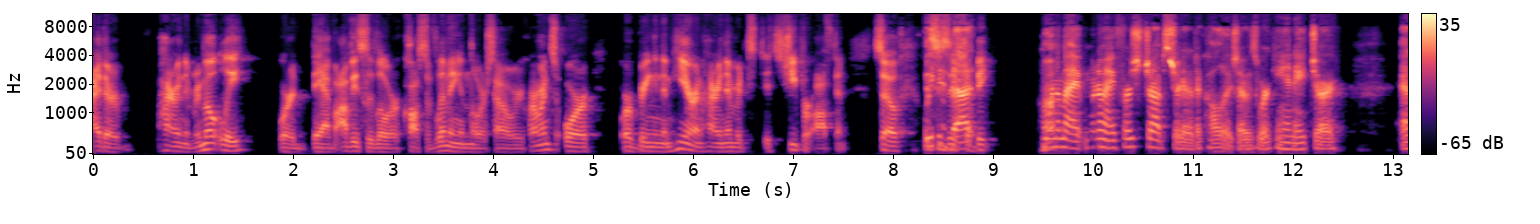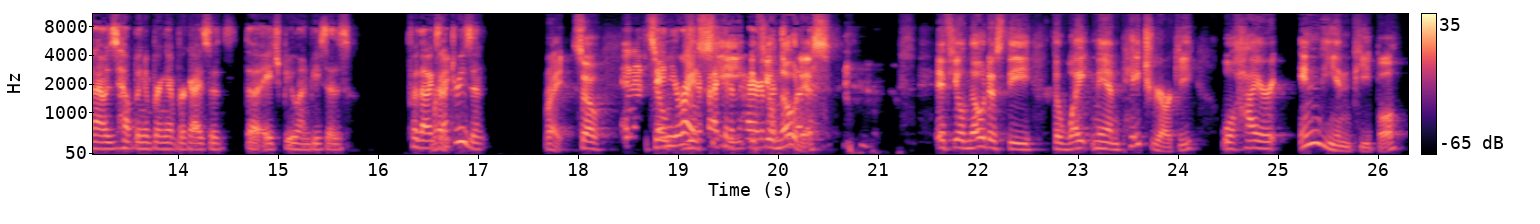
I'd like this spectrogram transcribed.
either hiring them remotely, where they have obviously lower cost of living and lower salary requirements, or or bringing them here and hiring them. It's, it's cheaper often. So this is a, a big. Huh? One of my one of my first jobs straight out of college, I was working in HR, and I was helping to bring over guys with the HB one visas for that exact right. reason. Right. So, and, if, so and you're right. If, see, if you'll notice, if you'll notice, the the white man patriarchy will hire Indian people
